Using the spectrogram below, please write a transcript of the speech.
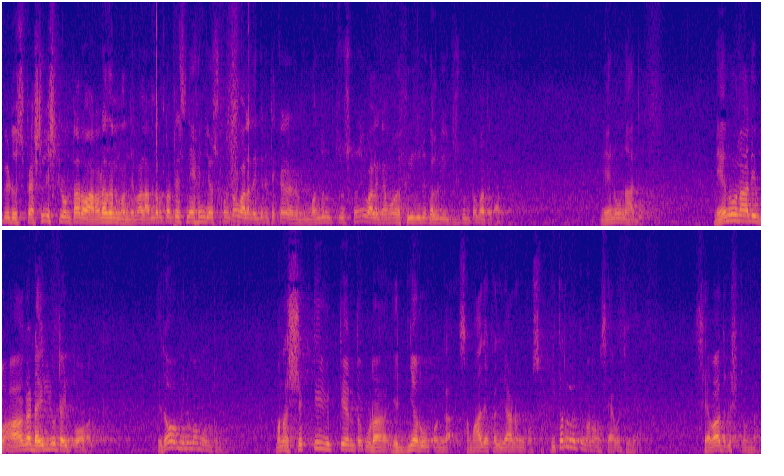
వీడు స్పెషలిస్టులు ఉంటారు అరడదన మంది. వాళ్ళందరితోటి స్నేహం చేసుకుంటూ వాళ్ళ దగ్గర టికెట్ మందులు చూసుకుని వాళ్ళకేమో ఫీజులు కలిగి ఇచ్చుకుంటూ బతకాలి. నేను నాది. నేను నాది బాగా డైల్యూట్ అయిపోవాలి. ఏదో మినిమం ఉంటుంది. మన శక్తి యుక్తి అంతా కూడా యజ్ఞ రూపంగా సమాజ కళ్యాణం కోసం ఇతరులకి మనం సేవ చేయాలి. సేవా దృష్టి ఉండాలి.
